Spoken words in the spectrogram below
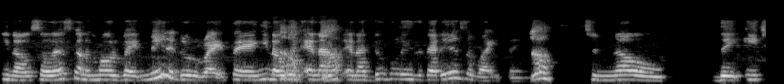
you know, so that's going to motivate me to do the right thing. You know, Yeah, and yeah. I and I do believe that that is the right thing. Yeah. To know the each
